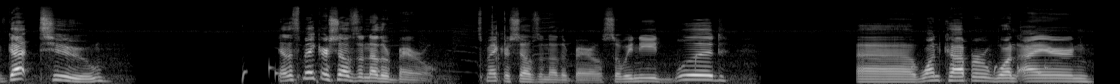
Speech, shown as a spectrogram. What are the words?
We've got two. Yeah, let's make ourselves another barrel. Let's make ourselves another barrel. So we need wood, uh, one copper, one iron.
